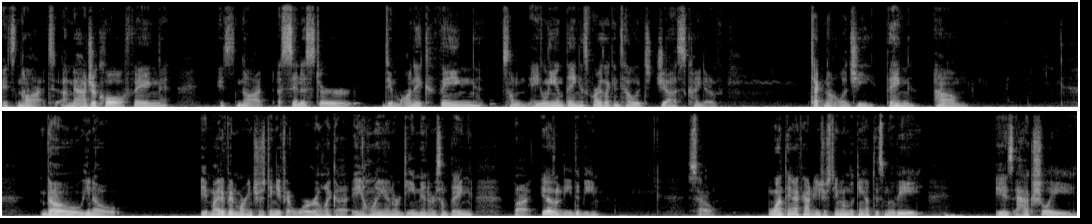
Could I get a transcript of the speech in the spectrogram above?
it's not a magical thing. It's not a sinister demonic thing. It's not an alien thing as far as i can tell. It's just kind of technology thing. Um, though, you know, it might have been more interesting if it were like a alien or demon or something, but it doesn't need to be. So, one thing I found interesting when looking up this movie is actually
